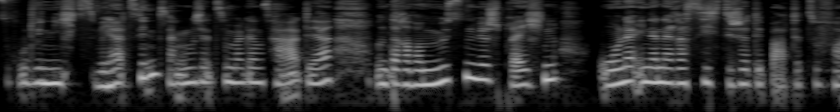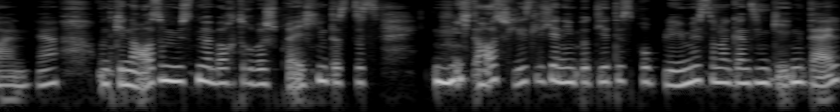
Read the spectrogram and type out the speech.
so gut wie nichts wert sind, sagen wir es jetzt einmal ganz hart, ja. Und darüber müssen wir sprechen, ohne in eine rassistische Debatte zu fallen, ja. Und genauso müssen wir aber auch darüber sprechen, dass das nicht ausschließlich ein importiertes Problem ist, sondern ganz im Gegenteil.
